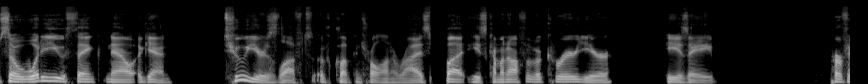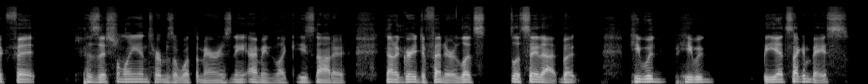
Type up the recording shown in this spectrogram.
so, what do you think now? Again, two years left of club control on Arraez, but he's coming off of a career year. He is a perfect fit positionally in terms of what the Mariners need. I mean, like he's not a not a great defender. Let's let's say that, but he would he would be at second base.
